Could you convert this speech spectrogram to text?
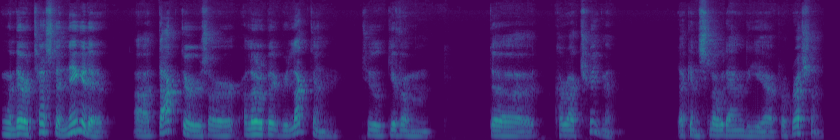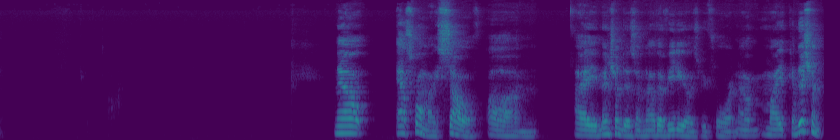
when they're tested negative, uh, doctors are a little bit reluctant to give them the correct treatment that can slow down the uh, progression. Now, as for myself, um, I mentioned this in other videos before. Now, my condition,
